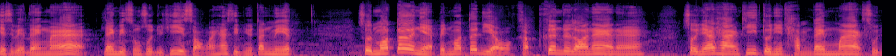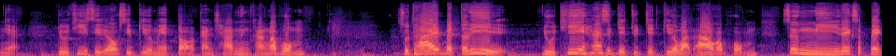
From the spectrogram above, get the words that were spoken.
171 แรงม้า แรงบิดสูงสุดอยู่ที่ 250 นิวตันเมตร ส่วนมอเตอร์เนี่ยเป็นมอเตอร์เดี่ยวขับเคลื่อนโดยล้อหน้านะ ส่วนระยะทางที่ตัวนี้ทำได้มากสุดเนี่ยอยู่ที่ 460 กิโลเมตรต่อการชาร์จ 1 ครั้งครับผม สุดท้ายแบตเตอรี่อยู่ที่ 57.7 กิโลวัตต์อาวครับผม ซึ่งมีเลขสเปค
